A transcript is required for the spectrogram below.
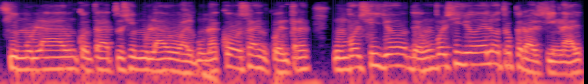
simulado, un contrato simulado o alguna cosa, encuentran un bolsillo de un bolsillo del otro, pero al final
